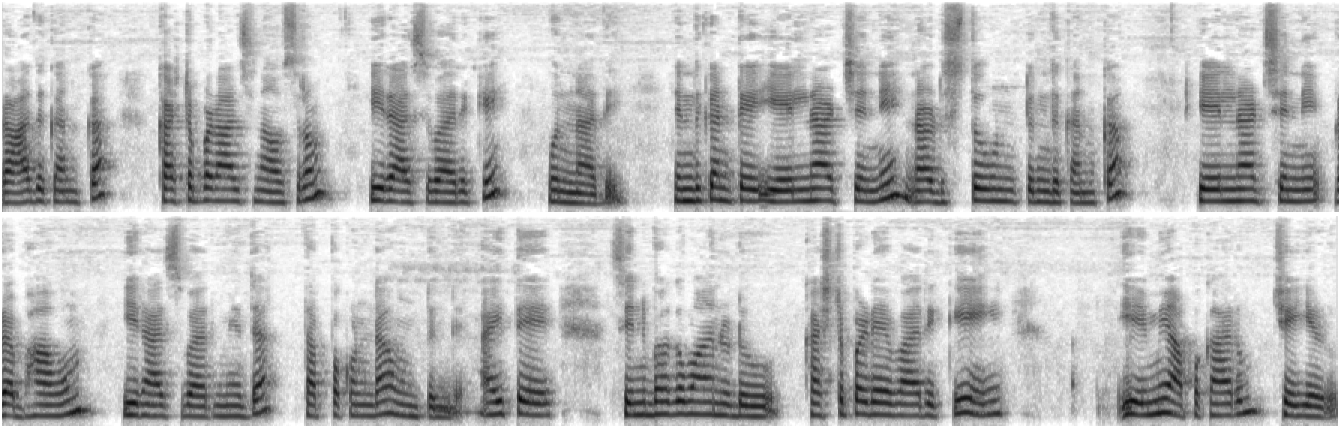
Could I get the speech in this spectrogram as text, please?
రాదు కనుక కష్టపడాల్సిన అవసరం ఈ రాశి వారికి ఉన్నది. ఎందుకంటే ఏలినాటి శని నడుస్తూ ఉంటుంది కనుక ఏలినాటి శని ప్రభావం ఈ రాశి వారి మీద తప్పకుండా ఉంటుంది. అయితే శని భగవానుడు కష్టపడే వారికి ఏమీ అపకారం చెయ్యడు.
